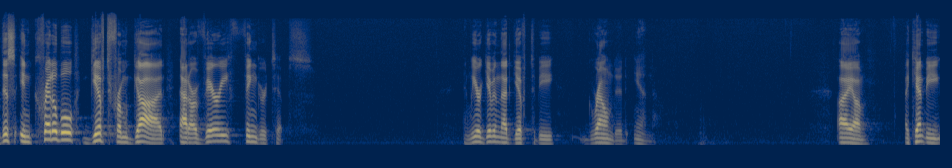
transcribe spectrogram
this incredible gift from God at our very fingertips. And we are given that gift to be grounded in. I, um, I can't be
